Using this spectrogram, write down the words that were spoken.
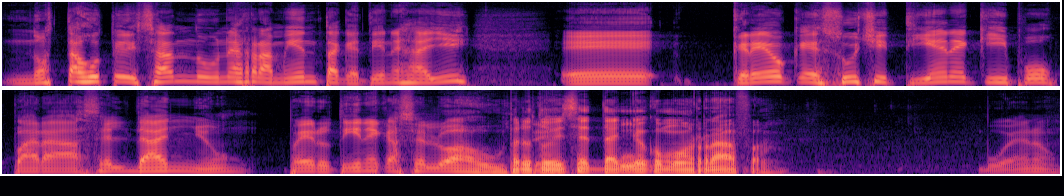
no estás utilizando una herramienta que tienes allí. Eh, creo que Sushi tiene equipo para hacer daño, pero tiene que hacer los ajustes. Pero tú dices daño como Rafa. Bueno,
